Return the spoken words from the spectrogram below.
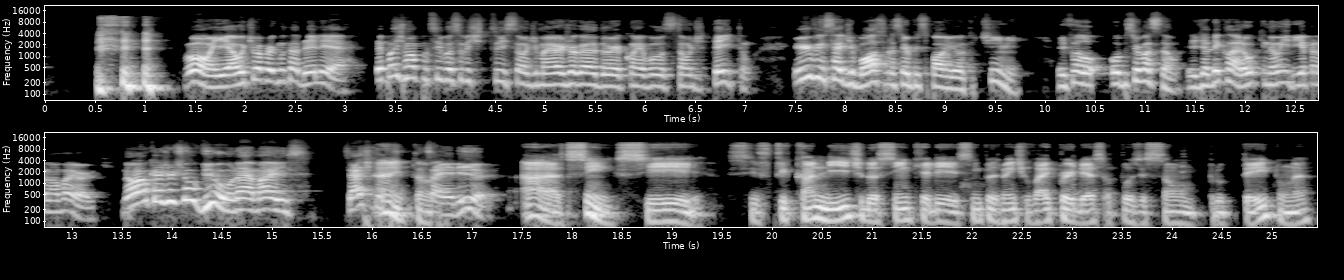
Bom, e a última pergunta dele é: depois de uma possível substituição de maior jogador com a evolução de Tatum, Irving sai de Boston para ser principal em outro time? Ele falou: observação, ele já declarou que não iria para Nova York. Não é o que a gente ouviu, né? Mas você acha que é, ele então. sairia? Ah, sim. Se, se ficar nítido assim que ele simplesmente vai perder essa posição para o Tatum, né?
